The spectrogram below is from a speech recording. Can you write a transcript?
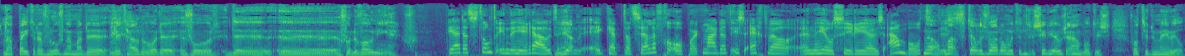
Laat Peter Verhoef nou maar de wethouder worden voor de, uh, voor de woningen. Ja, dat stond in de heraut. En ik heb dat zelf geopperd. Maar dat is echt wel een heel serieus aanbod. Nou, dus... maar vertel eens waarom het een serieus aanbod is. Wat u ermee wil.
